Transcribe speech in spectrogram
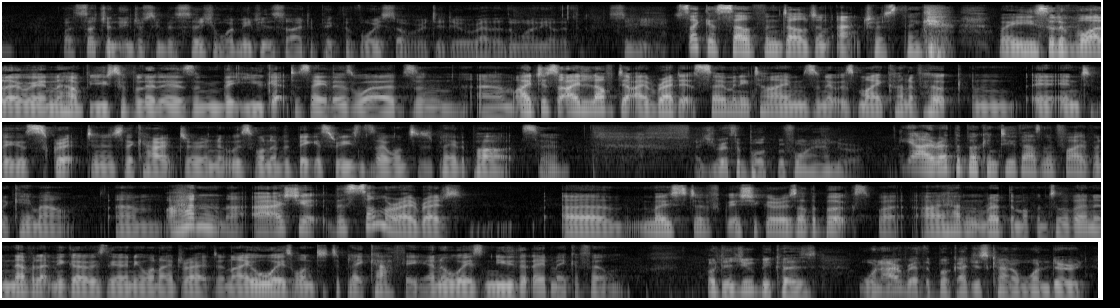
Well, it's such an interesting decision. What made you decide to pick the voiceover to do rather than one of the other th- scenes? It's like a self-indulgent actress thing, where you sort of wallow in how beautiful it is, and that you get to say those words. And um, I just, I loved it. I read it so many times, and it was my kind of hook and into the script and into the character, and it was one of the biggest reasons I wanted to play the part. So, Had you read the book beforehand, or yeah, I read the book in 2005 when it came out. Um, I hadn't I actually this summer. I read uh, most of Ishiguro's other books, but I hadn't read them up until then. And Never Let Me Go is the only one I'd read, and I always wanted to play Kathy, and always knew that they'd make a film. oh, did you? Because when I read the book, I just kind of wondered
